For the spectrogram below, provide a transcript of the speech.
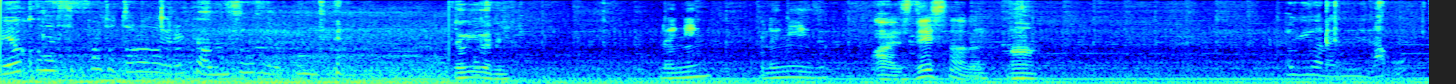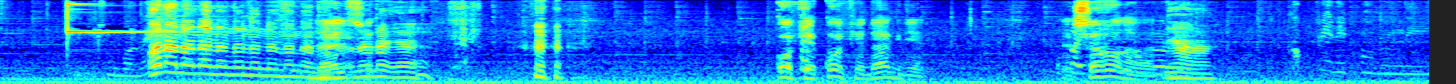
에어컨에 18도 떨어도 이렇게 안 숭숭했는데. 여기가 레 레닌? 레닌. А, здесь надо? 어. 여기가 레닌이라고? 중간에? 아, 나나나나나나나나나. Дальше. 야. Кофе, кофе, да, где? 오빠 Широнова. 이거 야. 커피 리퍼블리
